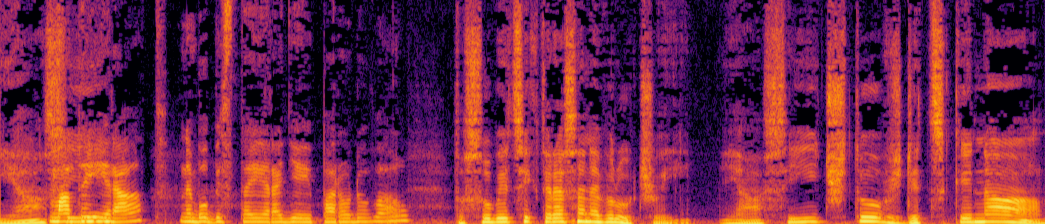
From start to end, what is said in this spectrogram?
Já si... Máte ji rád? Nebo byste ji raději parodoval? To jsou věci, které se nevylučují. Já si ji čtu vždycky na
